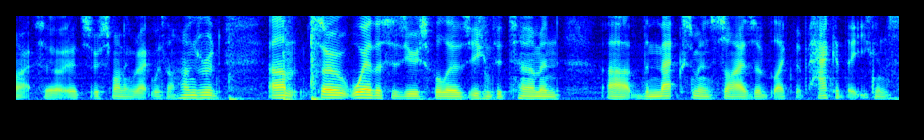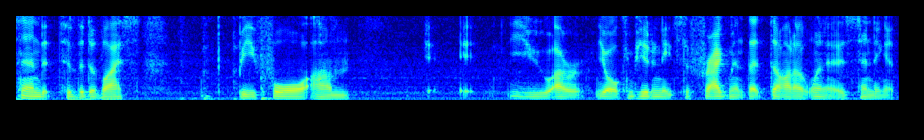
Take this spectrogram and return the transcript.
Alright, so it's responding back with 100. Um, so where this is useful is you can determine uh, the maximum size of like the packet that you can send it to the device before um, it, you are your computer needs to fragment that data when it is sending it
